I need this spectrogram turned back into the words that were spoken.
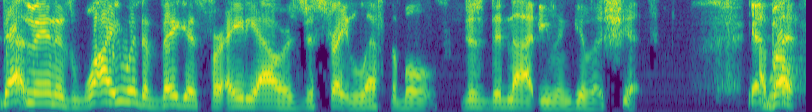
That man is why he went to Vegas for 80 hours, just straight left the Bulls. Just did not even give a shit. Yeah, I well, bet.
